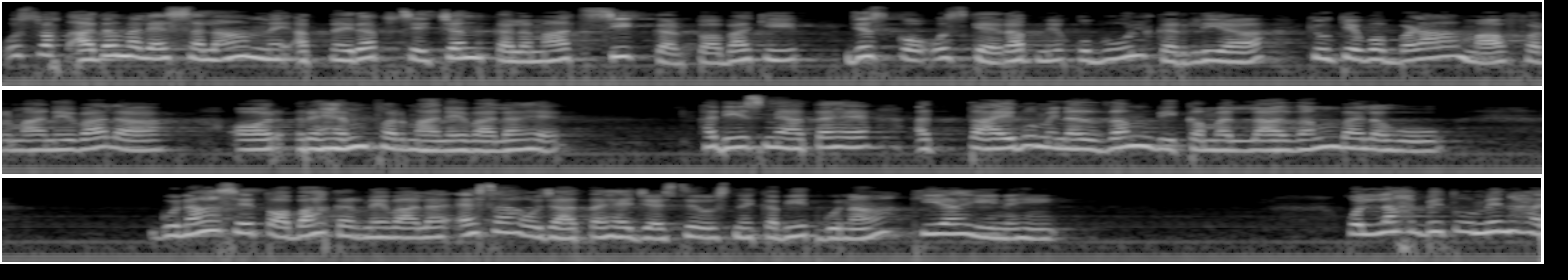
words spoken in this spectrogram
اس وقت آدم علیہ السلام نے اپنے رب سے چند کلمات سیکھ کر توبہ کی، جس کو اس کے رب نے قبول کر لیا، کیونکہ وہ بڑا معاف فرمانے والا۔ اور رحم فرمانے والا ہے۔ حدیث میں آتا ہے اتائب من الذنب کم اللہ ذنب لہو۔ گناہ سے توبہ کرنے والا ایسا ہو جاتا ہے جیسے اس نے کبھی گناہ کیا ہی نہیں۔ اللہ بھی تو منہا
